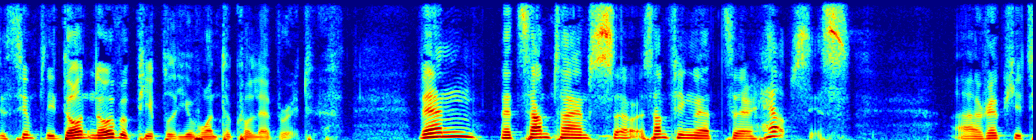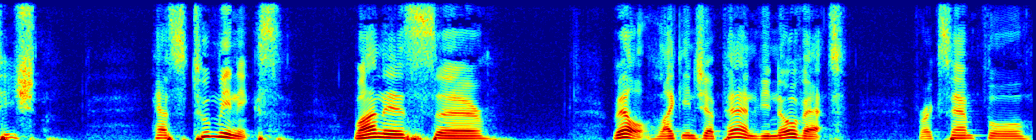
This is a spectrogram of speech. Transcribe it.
You simply don't know the people you want to collaborate with. Then that sometimes uh, something that uh, helps is uh, reputation. Has two meanings. One is, uh, well, like in Japan, we know that. For example,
